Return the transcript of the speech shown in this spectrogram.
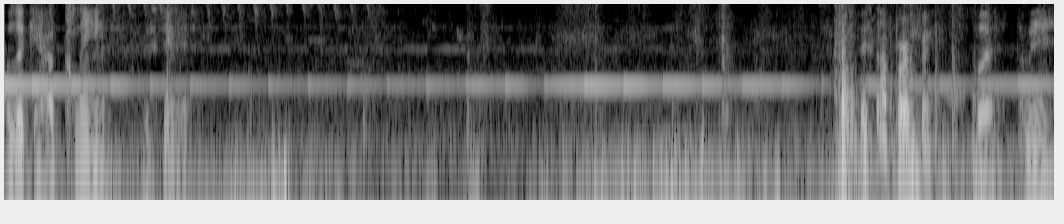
But look at how clean this thing is. It's not perfect, but I mean,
